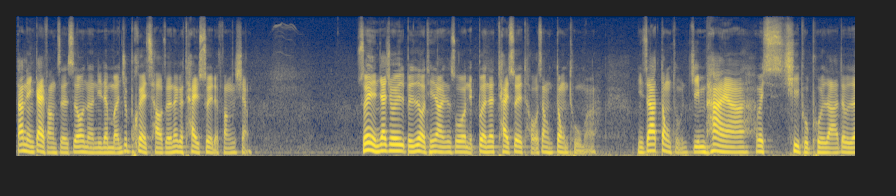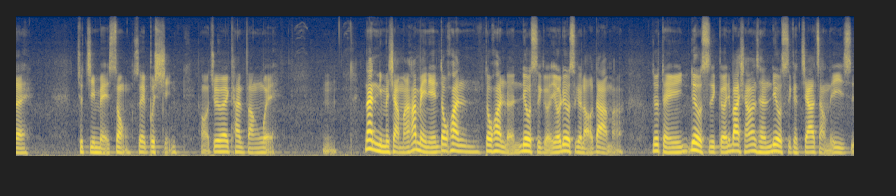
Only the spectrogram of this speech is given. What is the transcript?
当年盖房子的时候呢，你的门就不可以朝着那个太岁的方向。所以人家就会不是有听到人说你不能在太岁头上动土吗？你知道动土金派啊，会气噗噗的，对不对？就金美送，所以不行哦，就会看方位。嗯，那你们想嘛，他每年都换都换人，六十个有六十个老大嘛，就等于六十个，你把它想象成六十个家长的意思。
